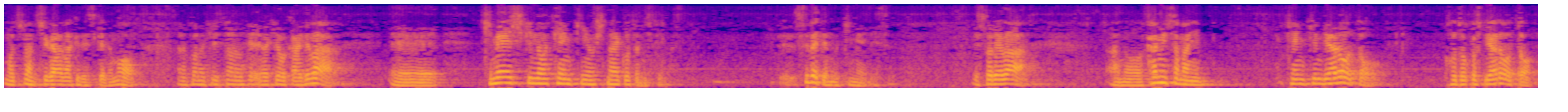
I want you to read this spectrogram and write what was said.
もちろん違うわけですけれども、このキリストの平和協会では、えー、記名式の献金をしないことにしています。すべて無記名です。それは、あの、神様に献金でやろうと、施してやろうと、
